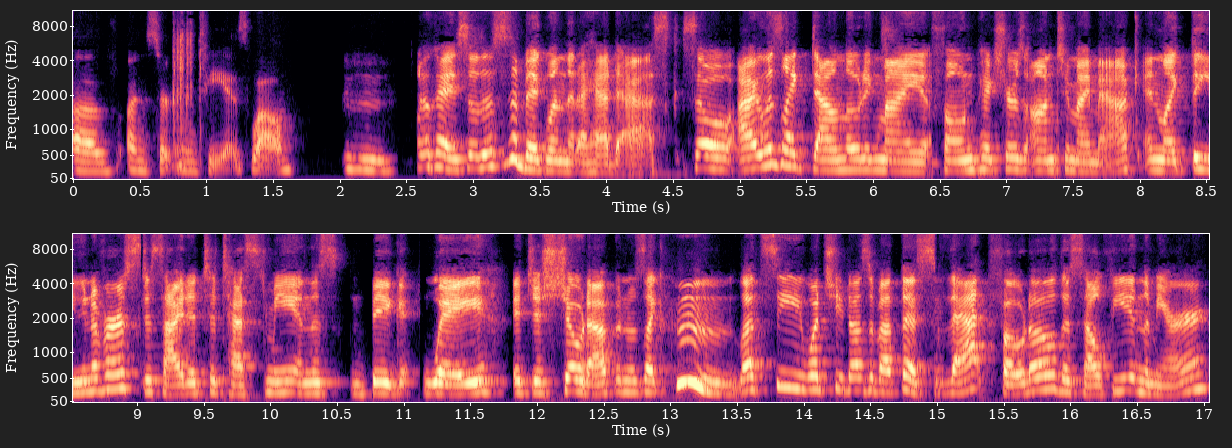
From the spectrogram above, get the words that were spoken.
of uncertainty as well. Mm-hmm. Okay, so this is a big one that I had to ask. So I was like downloading my phone pictures onto my Mac, and like the universe decided to test me in this big way. It just showed up and was like, hmm, let's see what she does about this. That photo, the selfie in the mirror,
